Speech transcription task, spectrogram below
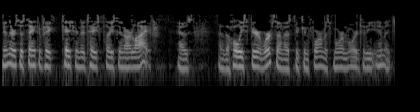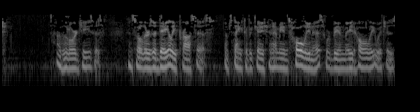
Then there's the sanctification that takes place in our life as uh, the Holy Spirit works on us to conform us more and more to the image of the Lord Jesus. And so there's a daily process of sanctification. That means holiness. We're being made holy, which is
